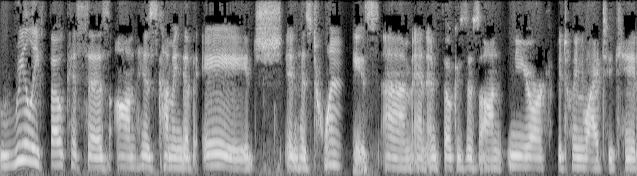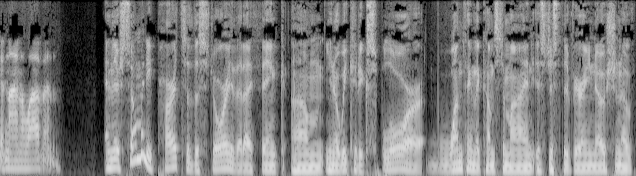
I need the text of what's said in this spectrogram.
really focuses on his coming of age in his 20s um, and, and focuses on New York between Y2K to 9 11. And there's so many parts of the story that I think um, you know we could explore. One thing that comes to mind is just the very notion of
